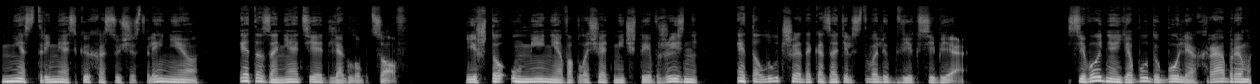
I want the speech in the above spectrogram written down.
не стремясь к их осуществлению, это занятие для глупцов. И что умение воплощать мечты в жизнь — это лучшее доказательство любви к себе. Сегодня я буду более храбрым,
